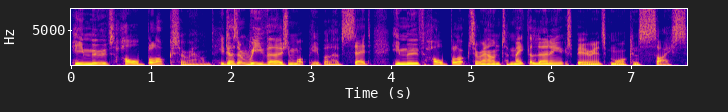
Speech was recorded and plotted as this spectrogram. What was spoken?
He moves whole blocks around. He doesn't reversion what people have said. He moves whole blocks around to make the learning experience more concise.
